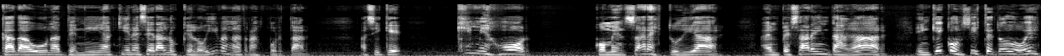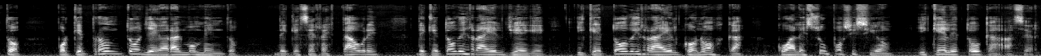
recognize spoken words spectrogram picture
Cada una tenía quienes eran los que lo iban a transportar. Así que, ¿qué mejor comenzar a estudiar, a empezar a indagar en qué consiste todo esto? Porque pronto llegará el momento de que se restaure, de que todo Israel llegue y que todo Israel conozca cuál es su posición y qué le toca hacer.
